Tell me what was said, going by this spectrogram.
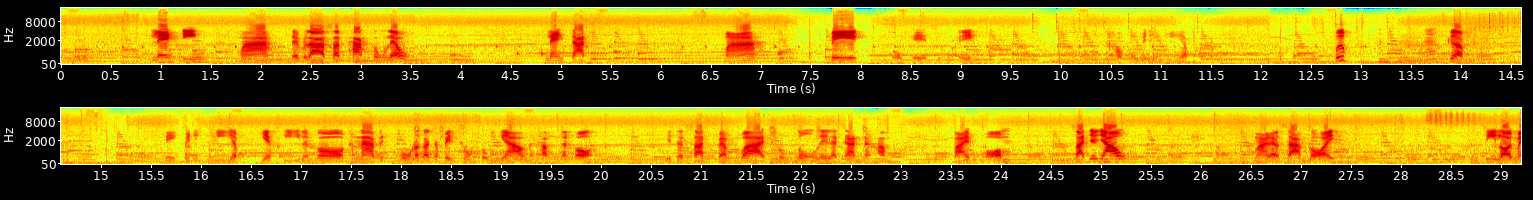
ๆ แรงจริงมาได้เวลาซัดทางตรงแล้ว แรงจัด มาเบรกโอเคสวยเข้าผมไปหนึ่งทีครับปึ๊บอื้อหือเกือบเบรกไปหนึ่งทีครับเกียร์สี่แล้วก็ข้างหน้าเป็นโค้งแล้วก็จะเป็นช่วงตรงยาวนะครับ แล้วก็เดี๋ยวจะซัดแบบว่าช่วงตรงเลยแล้วกันนะครับ ปลายพร้อม สัตว์ยาวๆ มาแล้ว 300 ถึง 400ไหม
